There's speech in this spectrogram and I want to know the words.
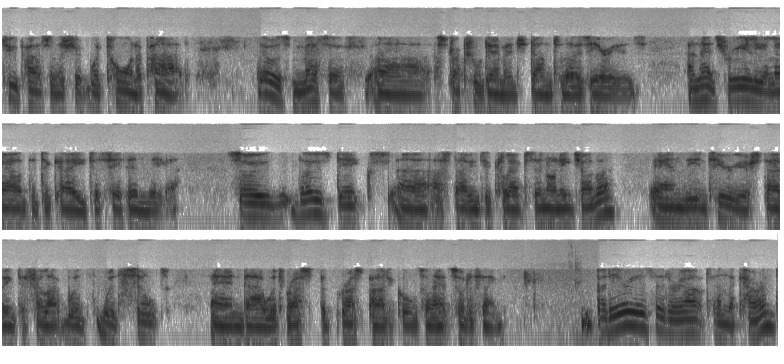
two parts of the ship were torn apart, there was massive uh, structural damage done to those areas, and that's really allowed the decay to set in there. So those decks uh, are starting to collapse in on each other, and the interior is starting to fill up with, with silt and uh, with rust rust particles and that sort of thing. But areas that are out in the current,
